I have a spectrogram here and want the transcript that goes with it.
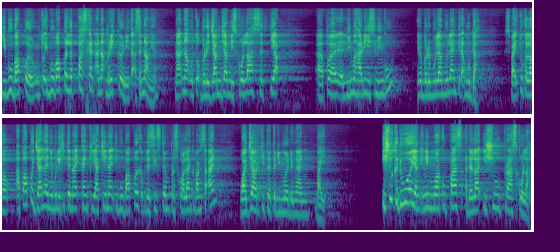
ibu bapa untuk ibu bapa lepaskan anak mereka ni tak senang ya. Nak-nak untuk berjam-jam di sekolah setiap apa lima hari seminggu ya berbulan-bulan tidak mudah. Sebab itu kalau apa-apa jalan yang boleh kita naikkan keyakinan ibu bapa kepada sistem persekolahan kebangsaan wajar kita terima dengan baik. Isu kedua yang ingin kupas adalah isu prasekolah.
